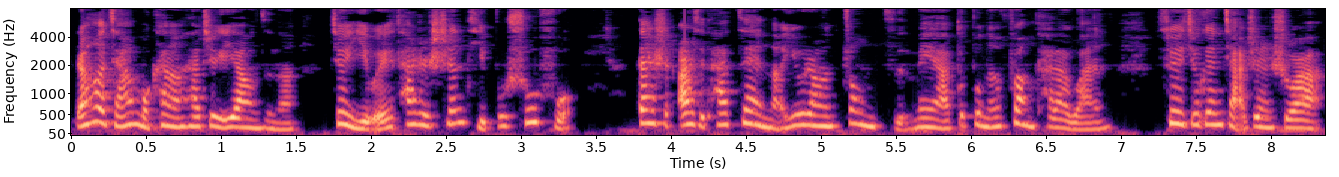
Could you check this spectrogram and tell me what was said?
然后贾母看到他这个样子呢，就以为他是身体不舒服，但是而且他在呢，又让众姊妹啊都不能放开来玩，所以就跟贾政说啊，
